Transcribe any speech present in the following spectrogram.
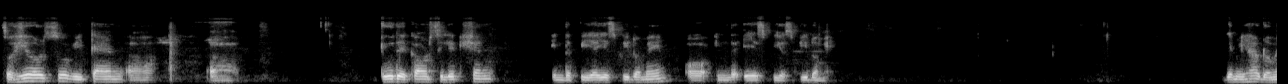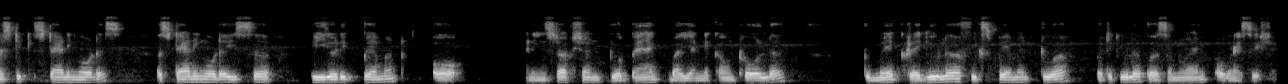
So here also we can uh, uh do the account selection in the PISP domain or in the ASPSP domain. Then we have domestic standing orders. A standing order is a periodic payment or an instruction to a bank by an account holder to make regular fixed payment to a particular person or an organization.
